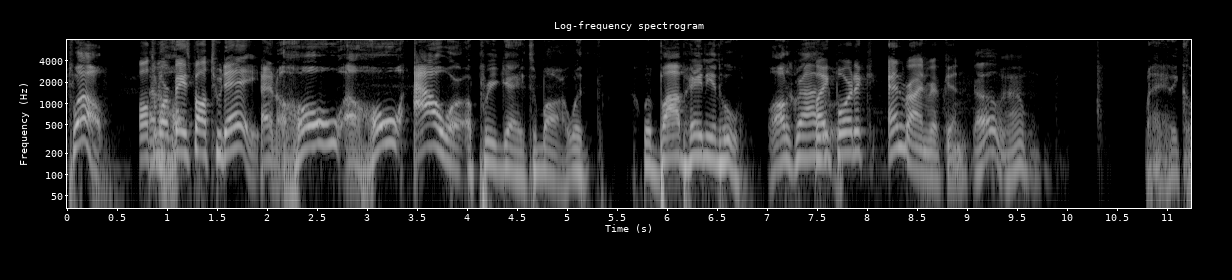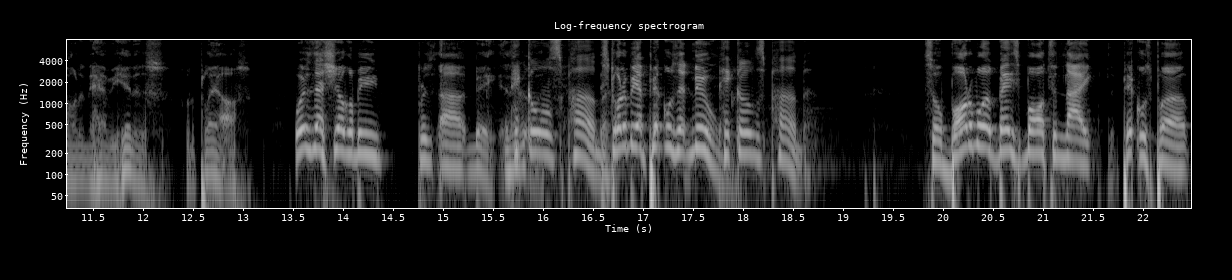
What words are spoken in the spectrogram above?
Twelve. Baltimore whole- baseball today. And a whole a whole hour of pregame tomorrow with with Bob Haynie and who all the crowd. Mike Bordick and Ryan Ripken. Oh, Wow. Man, they called in the heavy hitters for the playoffs. Where's that show gonna be? Uh, be? Is it- Pickles Pub. It's going to be at Pickles at noon. Pickles Pub. So Baltimore baseball tonight, Pickles Pub,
